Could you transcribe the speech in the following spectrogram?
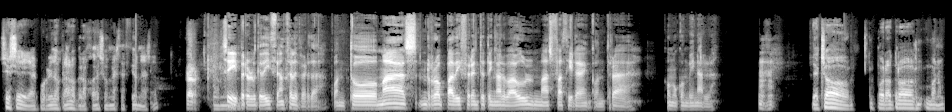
Sí, sí, ha ocurrido, claro, pero joder, son excepciones. ¿eh? Claro. Sí, pero lo que dice Ángel es verdad. Cuanto más ropa diferente tenga el baúl, más fácil es encontrar cómo combinarla. De hecho, por otros, bueno,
